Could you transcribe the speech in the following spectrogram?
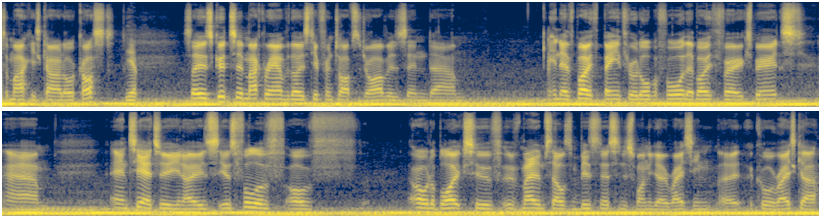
to mark his car at all costs. Yep. So it's good to muck around with those different types of drivers, and um, and they've both been through it all before. They're both very experienced. Um, and TA2, you know, it was, it was full of, of older blokes who've, who've made themselves in business and just want to go racing a, a cool race car.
